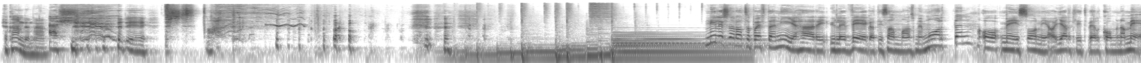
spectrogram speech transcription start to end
Jag kan den här. Ash. det är... lyssnar alltså på Efter nio här i Yle Vega tillsammans med Morten och mig Sonja och hjärtligt välkomna med.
